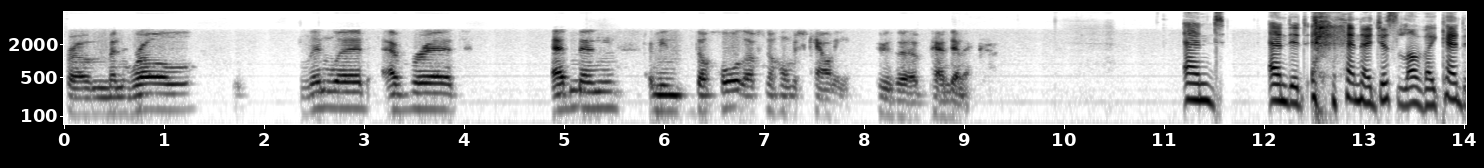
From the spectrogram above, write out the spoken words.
from Monroe, Lynnwood, Everett, Edmonds. I mean, the whole of Snohomish County through the pandemic. and and it and I just love I can't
